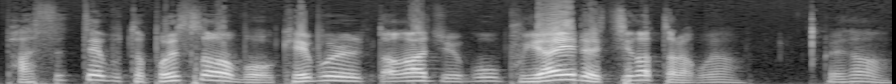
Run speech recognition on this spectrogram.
봤을 때부터 벌써 뭐 갭을 떠가지고 VI를 찍었더라고요. 그래서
